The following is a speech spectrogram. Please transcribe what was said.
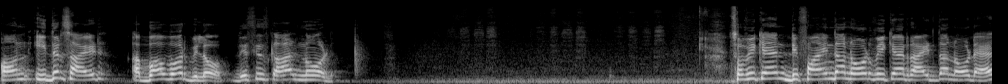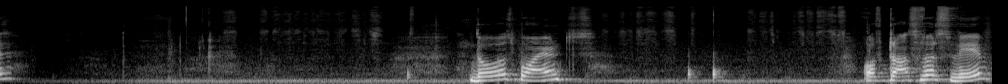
on either side above or below. This is called node. So we can define the node, we can write the node as those points of transverse wave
